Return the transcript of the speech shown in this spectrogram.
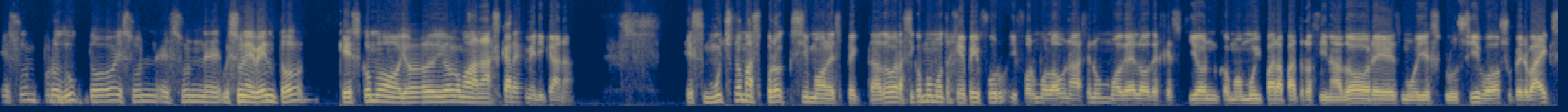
es un producto, es un, es un, es un evento que es como, yo lo digo como la NASCAR americana es mucho más próximo al espectador, así como MotoGP y, Fórmula 1 hacen un modelo de gestión como muy para patrocinadores, muy exclusivo, Superbikes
